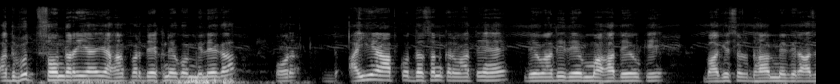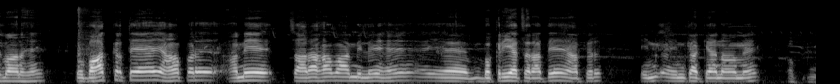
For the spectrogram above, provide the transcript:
अद्भुत सौंदर्य यहाँ पर देखने को मिलेगा। और आइए आपको दर्शन करवाते हैं। देवादिदेव महादेव के बागेश्वर धाम में विराजमान हैं। तो बात करते हैं यहाँ पर हमें चाराहवा मिले हैं बकरियाँ चराते हैं यहाँ पर। इन इनका क्या नाम है? पप्पू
